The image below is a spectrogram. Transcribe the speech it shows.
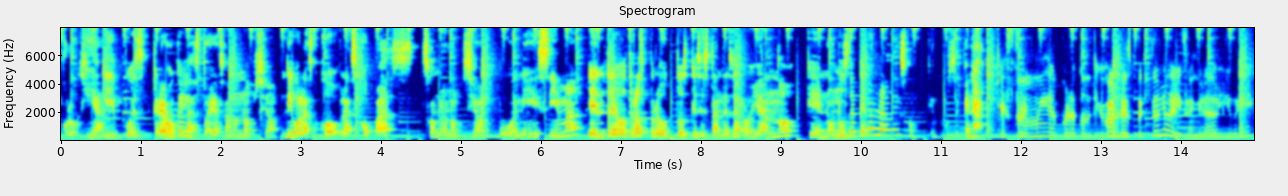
ecología. Y pues creo que las toallas son una opción, digo, las, co las copas son una opción buenísima, entre otros productos que se están desarrollando, que no nos dé pena hablar de eso, que no nos dé pena. Estoy acuerdo contigo. Con respecto a lo del sangrado libre,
